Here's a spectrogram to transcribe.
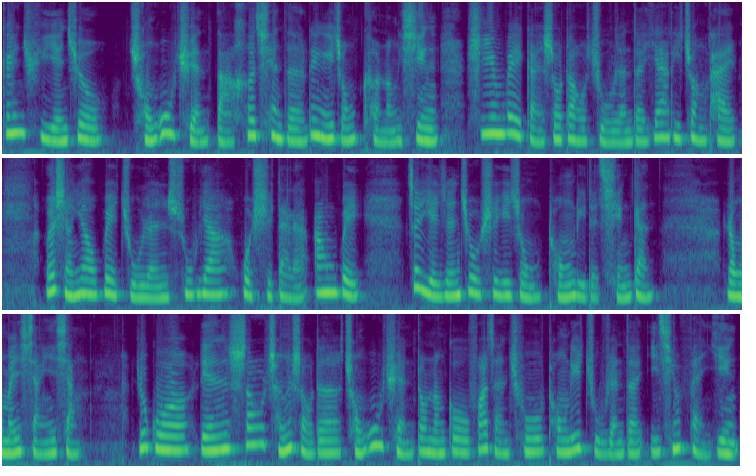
根据研究，宠物犬打呵欠的另一种可能性，是因为感受到主人的压力状态，而想要为主人舒压或是带来安慰。这也仍旧是一种同理的情感。让我们想一想，如果连稍成熟的宠物犬都能够发展出同理主人的移情反应，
